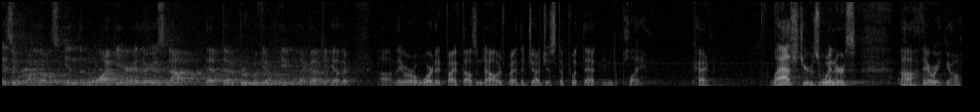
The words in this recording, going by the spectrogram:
Isn't one of those in the Milwaukee area. There is now that uh, group of young people that got together. Uh, they were awarded $5,000 by the judges to put that into play. Okay? Last year's winners, uh, there we go.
